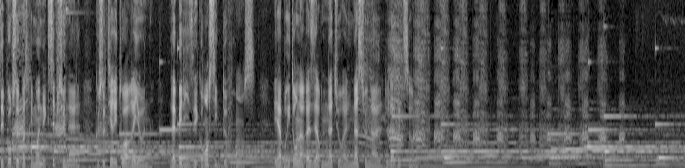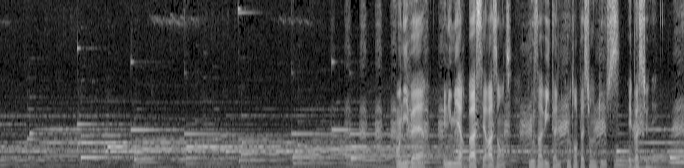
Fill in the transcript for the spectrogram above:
C'est pour ce patrimoine exceptionnel que ce territoire rayonne, labellisé Grand Site de France et abritant la réserve naturelle nationale de la baie de. En hiver, les lumières basses et rasantes nous invitent à une contemplation douce et passionnée.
